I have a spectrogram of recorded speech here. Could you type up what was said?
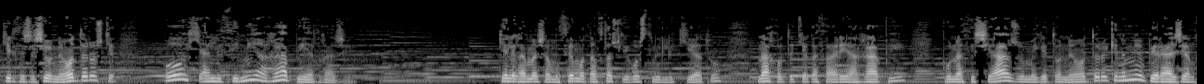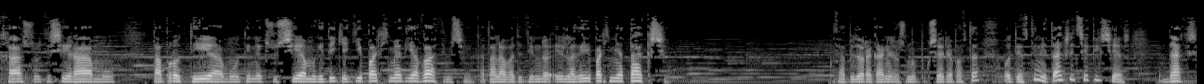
και ήρθες εσύ ο νεότερος και. Όχι, αληθινή αγάπη έβγαζε. Και έλεγα μέσα μου θέμα όταν φτάσω και εγώ στην ηλικία του να έχω τέτοια καθαρή αγάπη που να θυσιάζομαι για τον νεότερο και να μην με πειράζει αν χάσω τη σειρά μου, τα πρωτεία μου, την εξουσία μου, γιατί και εκεί υπάρχει μια διαβάθμιση. Καταλάβατε, δηλαδή υπάρχει μια τάξη. Θα πει τώρα κανείς που ξέρει από αυτά ότι αυτή είναι η τάξη της Εκκλησίας. Εντάξει,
